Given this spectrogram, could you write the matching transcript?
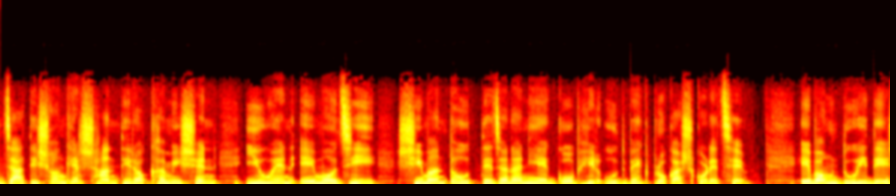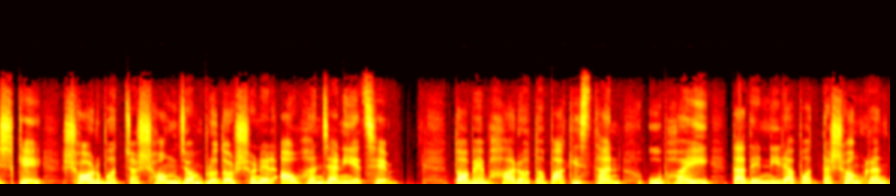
জাতিসংঘের শান্তিরক্ষা মিশন ইউএনএমওজি সীমান্ত উত্তেজনা নিয়ে গভীর উদ্বেগ প্রকাশ করেছে এবং দুই দেশকে সর্বোচ্চ সংযম প্রদর্শনের আহ্বান জানিয়েছে। তবে ভারত ও পাকিস্তান উভয়েই তাদের নিরাপত্তা সংক্রান্ত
